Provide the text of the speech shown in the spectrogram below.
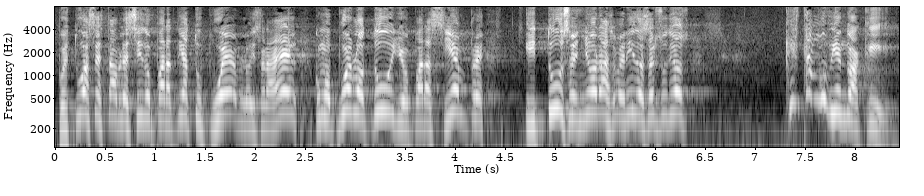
pues tú has establecido para ti a tu pueblo Israel como pueblo tuyo para siempre, y tú, Señor, has venido a ser su Dios ¿Qué estamos viendo aquí?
